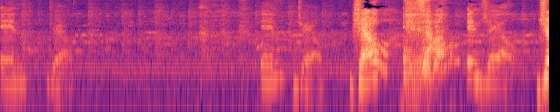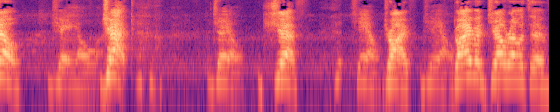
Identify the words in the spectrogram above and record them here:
in jail. In jail. Gel? In jail. Gel. Jail. Jail. Jail. Jack. Jail. Jeff. Jail. Drive. Jail. Do I have a jail relative?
